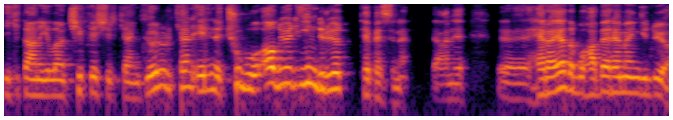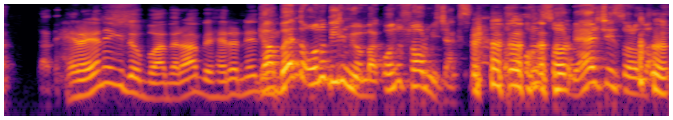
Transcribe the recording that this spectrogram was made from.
İki tane yılan çiftleşirken görürken eline çubuğu alıyor indiriyor tepesine. Yani e, Hera'ya da bu haber hemen gidiyor. Tabii. Hera'ya ne gidiyor bu haber abi? Hera ne diyor? Ya ben de onu bilmiyorum bak onu sormayacaksın. onu sormuyor. Her şey sorulmaz.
